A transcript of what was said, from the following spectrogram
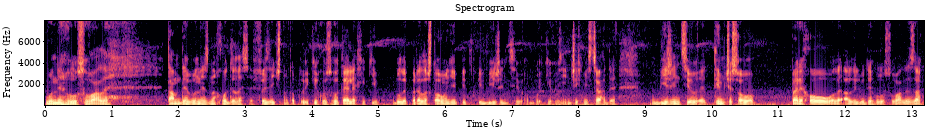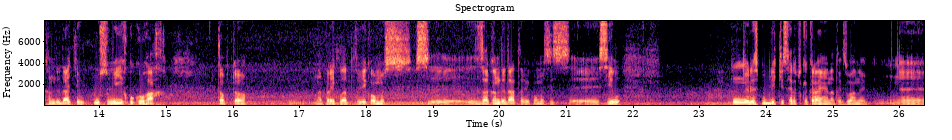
вони голосували там, де вони знаходилися фізично, тобто в якихось готелях, які були перелаштовані під, під біженців, або в якихось інших місцях, де біженців е, тимчасово переховували, але люди голосували за кандидатів у своїх округах. Тобто, наприклад, в якомусь за кандидата в якомусь із е, сіл Республіки Сербська країна, так званої, е,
